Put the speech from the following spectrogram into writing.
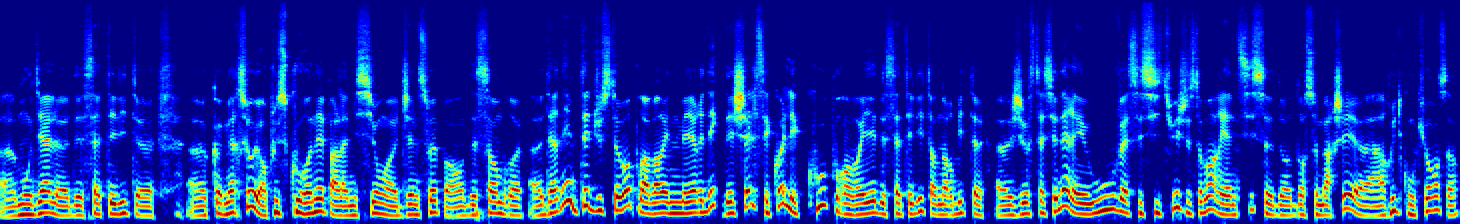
euh, mondial des satellites euh, commerciaux et en plus couronné par la mission euh, James Webb en décembre dernier. Peut-être justement pour avoir une meilleure idée d'échelle, c'est quoi les coûts pour envoyer des satellites en orbite géostationnaire et où va se situer justement Ariane 6 dans, dans ce marché à rude concurrence hein?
